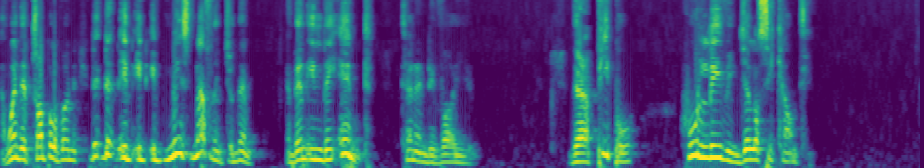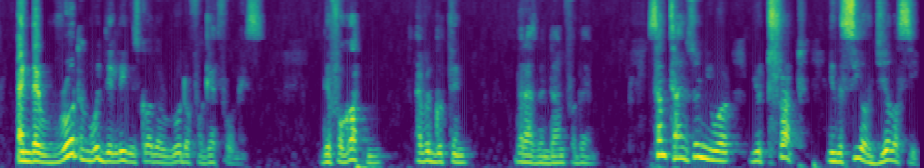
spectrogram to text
And when they trample upon it, it, it, it means nothing to them. And then in the end, turn and devour you. There are people who live in jealousy county. And the road on which they live is called the road of forgetfulness. They've forgotten every good thing that has been done for them. Sometimes when you are you're trapped in the sea of jealousy,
